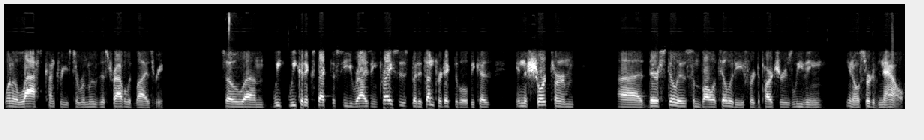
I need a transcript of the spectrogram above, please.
one of the last countries to remove this travel advisory. So um, we we could expect to see rising prices, but it's unpredictable because in the short term, uh, there still is some volatility for departures leaving, you know, sort of now.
